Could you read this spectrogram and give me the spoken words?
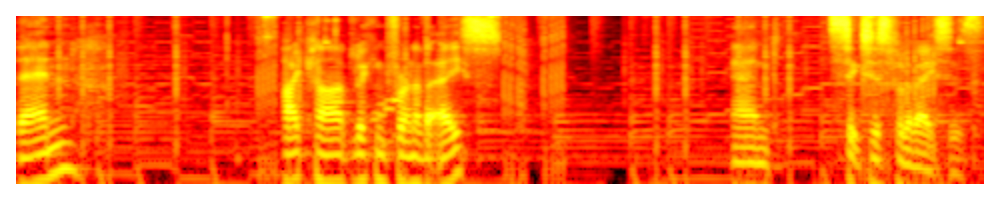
Then, high card looking for another ace. And sixes full of aces.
